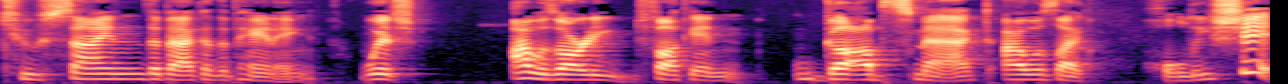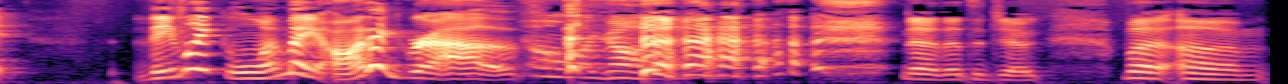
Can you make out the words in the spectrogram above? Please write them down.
to sign the back of the painting, which I was already fucking gobsmacked. I was like, holy shit. They like want my autograph. Oh my god. No, that's a joke. But um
